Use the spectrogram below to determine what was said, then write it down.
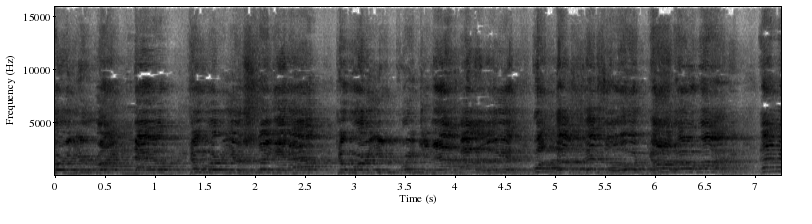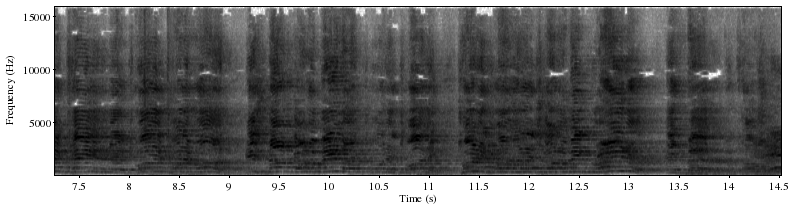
where you're writing down, to where you're singing out, to where you're preaching out. Hallelujah. What thus says the Lord God Almighty. Let me tell you today, 2021 is not going to be like 2020. 2021 is going to be greater and better because of the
